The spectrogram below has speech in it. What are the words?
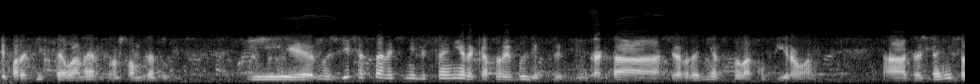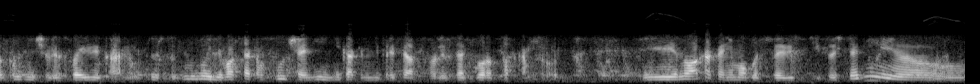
сепаратисты ЛНР в прошлом году. И ну, здесь остались милиционеры, которые были, ну, когда Северодонецк был оккупирован. А, то есть они сотрудничали с боевиками. То есть, ну или во всяком случае они никак им не препятствовали взять город под контроль. И, ну а как они могут себя вести? То есть они э,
